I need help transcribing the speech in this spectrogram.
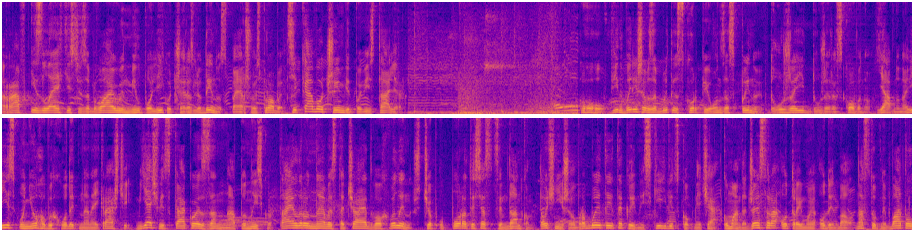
Раф із легкістю забиває вінміл по ліку через людину з першої спроби. Цікаво, чим відповість Талір. Ого, він вирішив забити скорпіон за спиною. Дуже і дуже рисковано. Явно навіс у нього виходить не найкращий. М'яч відскакує занадто низько. Тайлеру не вистачає двох хвилин, щоб упоратися з цим данком. Точніше обробити такий низький відскок м'яча. Команда Джесера отримує один бал. Наступний батл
